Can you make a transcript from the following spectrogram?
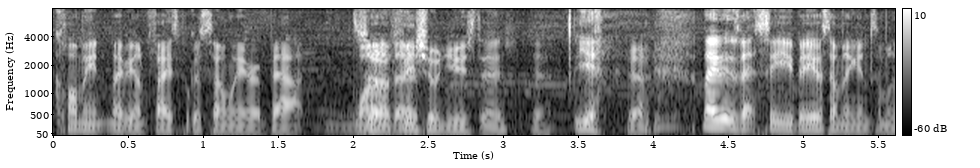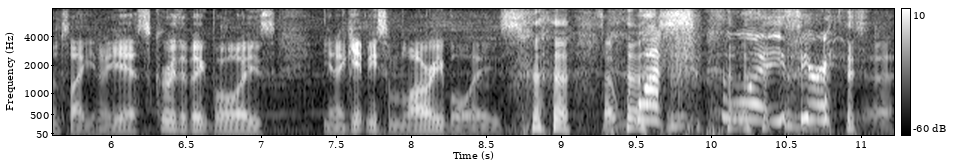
comment maybe on Facebook or somewhere about one so of the official news there. Yeah. Yeah. Yeah. Maybe it was at CUB or something, and someone's like, you know, yeah, screw the big boys, you know, get me some lorry boys. it's like, what? what? Are you serious? stuff.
